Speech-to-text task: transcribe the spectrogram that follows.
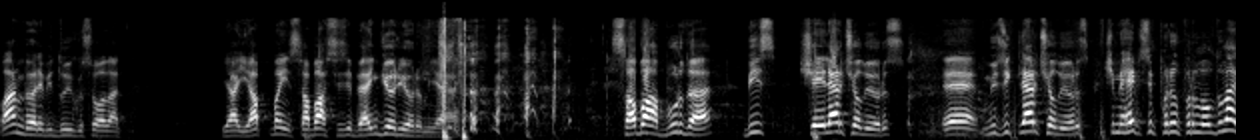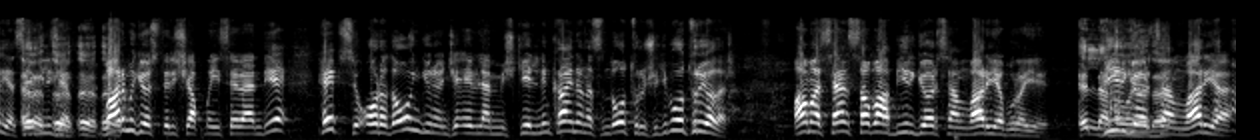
Var mı böyle bir duygusu olan? Ya yapmayın sabah sizi ben görüyorum ya. sabah burada biz şeyler çalıyoruz. e, müzikler çalıyoruz. Şimdi hepsi pırıl pırıl oldular ya sevgili Evet, Cem. evet, evet, Var evet. mı gösteriş yapmayı seven diye. Hepsi orada 10 gün önce evlenmiş gelinin kaynanasında oturuşu gibi oturuyorlar. Ama sen sabah bir görsen var ya burayı. Eller bir havaya görsen var ya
